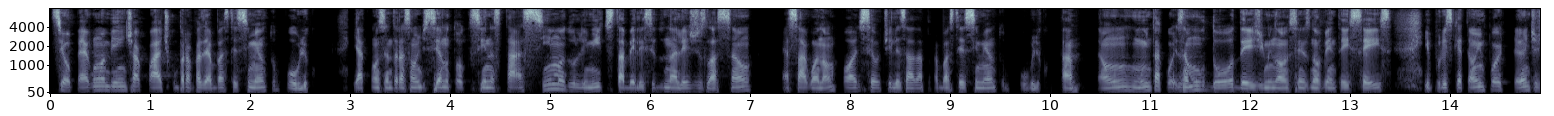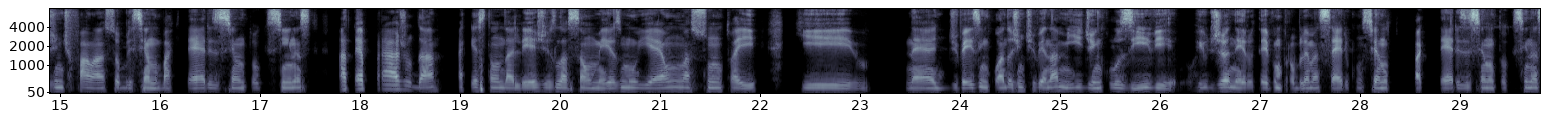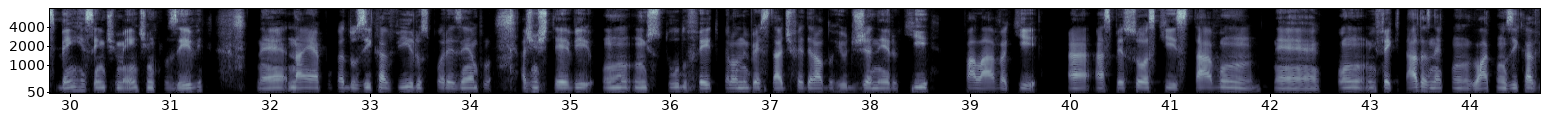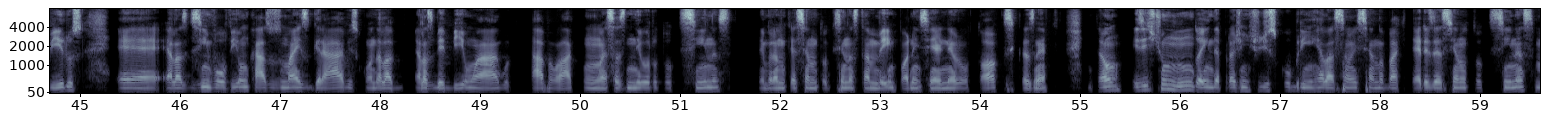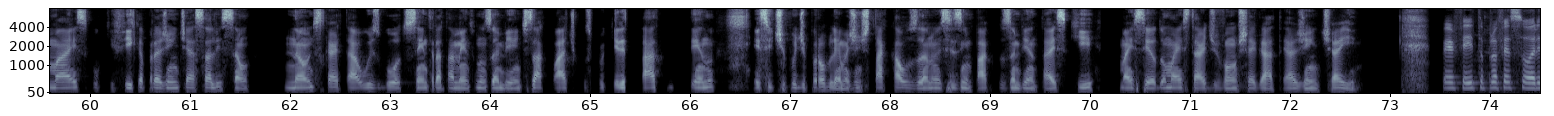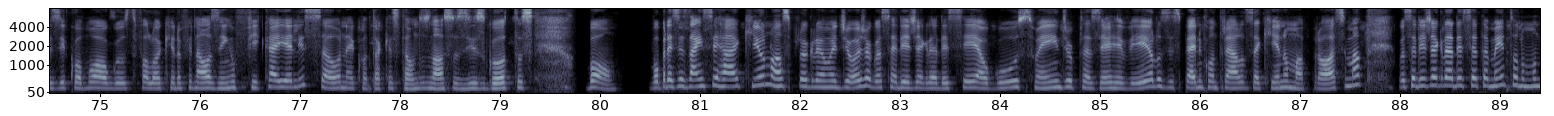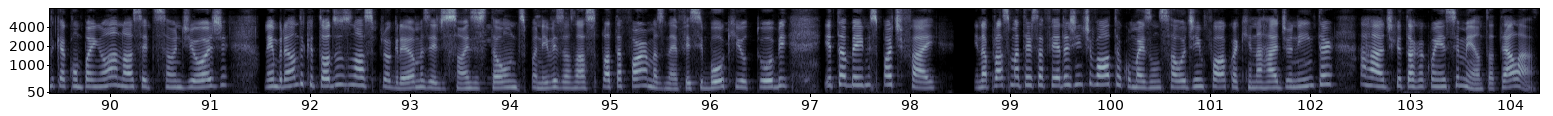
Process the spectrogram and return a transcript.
se eu pego um ambiente aquático para fazer abastecimento público e a concentração de cianotoxinas está acima do limite estabelecido na legislação, essa água não pode ser utilizada para abastecimento público, tá? Então, muita coisa mudou desde 1996 e por isso que é tão importante a gente falar sobre cianobactérias e cianotoxinas, até para ajudar a questão da legislação mesmo, e é um assunto aí que né, de vez em quando a gente vê na mídia, inclusive, o Rio de Janeiro teve um problema sério com cianobactérias e cianotoxinas bem recentemente, inclusive, né, na época do Zika vírus, por exemplo, a gente teve um, um estudo feito pela Universidade Federal do Rio de Janeiro que falava que a, as pessoas que estavam é, com, infectadas né, com, lá com o Zika vírus, é, elas desenvolviam casos mais graves quando ela, elas bebiam a água que estava lá com essas neurotoxinas, Lembrando que as cianotoxinas também podem ser neurotóxicas, né? Então, existe um mundo ainda para a gente descobrir em relação às cianobactérias e às cianotoxinas, mas o que fica para a gente é essa lição. Não descartar o esgoto sem tratamento nos ambientes aquáticos, porque ele está tendo esse tipo de problema. A gente está causando esses impactos ambientais que mais cedo ou mais tarde vão chegar até a gente aí. Perfeito, professores. E como o Augusto falou aqui no finalzinho, fica aí a lição, né, quanto à questão dos nossos esgotos. Bom, Vou precisar encerrar aqui o nosso programa de hoje. Eu gostaria de agradecer Augusto, Andrew, prazer revê-los. Espero encontrá-los aqui numa próxima. Gostaria de agradecer também todo mundo que acompanhou a nossa edição de hoje. Lembrando que todos os nossos programas e edições estão disponíveis nas nossas plataformas, né? Facebook, YouTube e também no Spotify. E na próxima terça-feira a gente volta com mais um Saúde em Foco aqui na Rádio Ninter, a rádio que toca conhecimento. Até lá!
